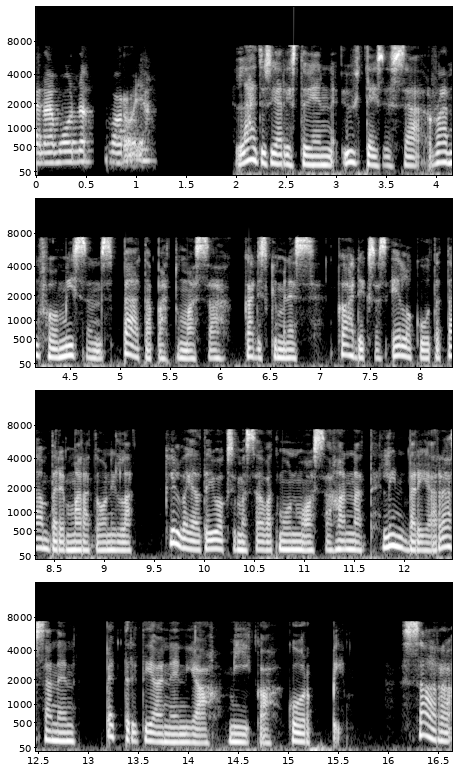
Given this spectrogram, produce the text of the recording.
tänä vuonna varoja. Lähetysjärjestöjen yhteisessä Run for Missions päätapahtumassa 28. elokuuta Tampereen maratonilla Kylväjältä juoksemassa ovat muun muassa Hannat Lindberg ja Räsänen, Petteri Tiainen ja Miika Korppi. Saara,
